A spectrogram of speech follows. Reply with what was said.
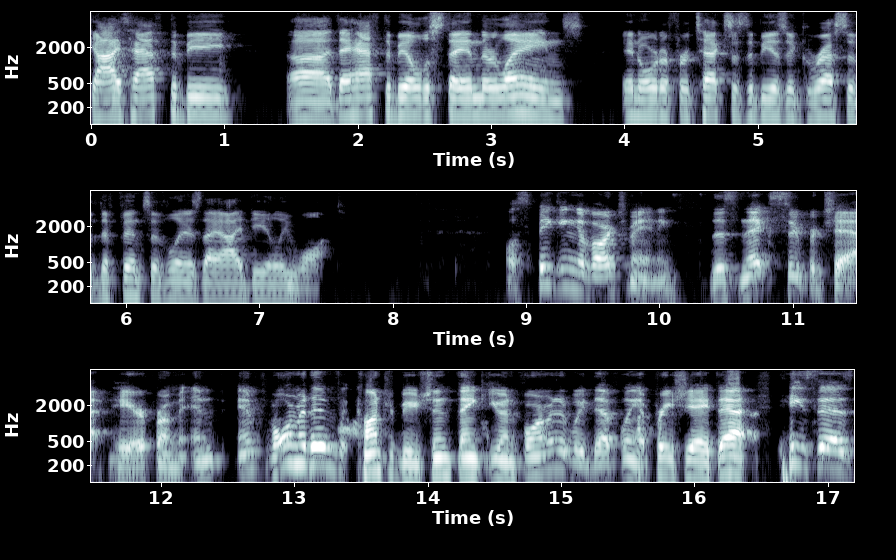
Guys have to be, uh, they have to be able to stay in their lanes in order for Texas to be as aggressive defensively as they ideally want. Well, speaking of Arch Manning, this next super chat here from in, Informative Contribution. Thank you, Informative. We definitely appreciate that. He says,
